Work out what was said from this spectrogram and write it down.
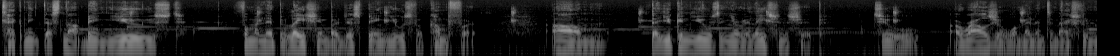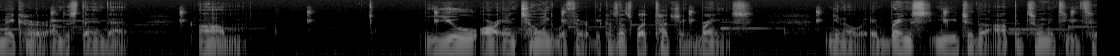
technique that's not being used for manipulation but just being used for comfort. Um that you can use in your relationship to arouse your woman and to actually make her understand that um, you are in with her because that's what touching brings. You know, it brings you to the opportunity to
